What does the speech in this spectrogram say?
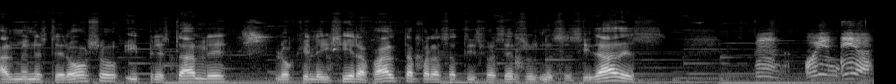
al menesteroso y prestarle lo que le hiciera falta para satisfacer sus necesidades. Hoy en día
